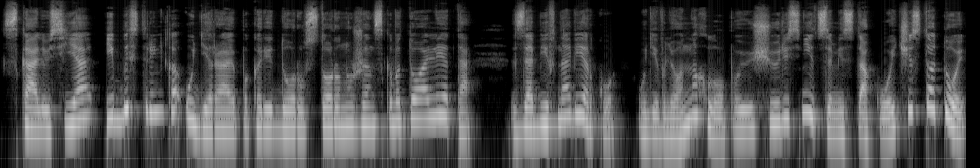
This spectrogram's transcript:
Скалюсь я и быстренько удираю по коридору в сторону женского туалета, забив наверку, удивленно хлопающую ресницами с такой чистотой,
